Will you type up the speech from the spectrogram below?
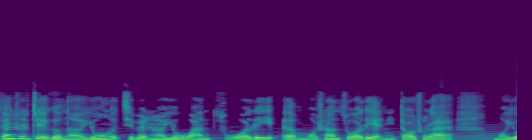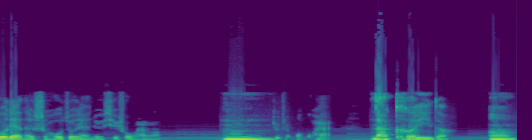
但是这个呢，用了基本上用完左脸，呃，抹上左脸，你倒出来抹右脸的时候，左脸就吸收完了，嗯，就这么快，那可以的，嗯，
